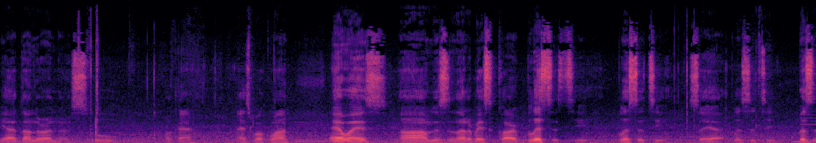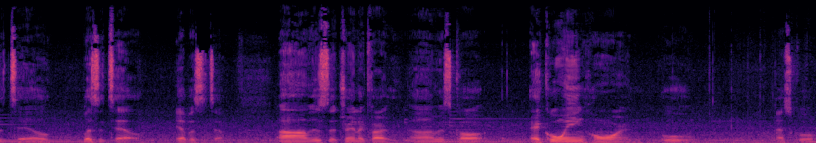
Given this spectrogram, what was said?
Yeah, Dundurundus. Ooh, okay, nice Pokemon. Anyways, um, this is another basic card, Blissity. Blissity. So yeah, Blissity. Blissitail. Blissitail. Yeah, Blissitail. Um, this is a trainer card. Um, it's called Echoing Horn. Ooh, that's cool.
